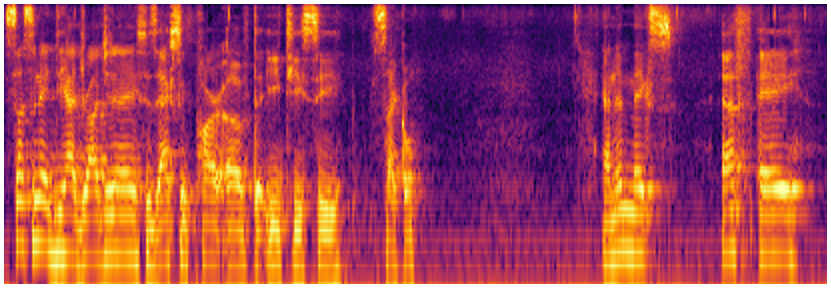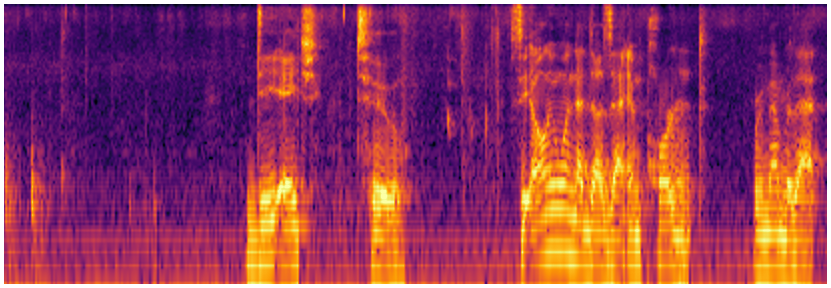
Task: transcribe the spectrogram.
Succinate dehydrogenase is actually part of the ETC cycle. And it makes FADH2. It's the only one that does that. Important. Remember that.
